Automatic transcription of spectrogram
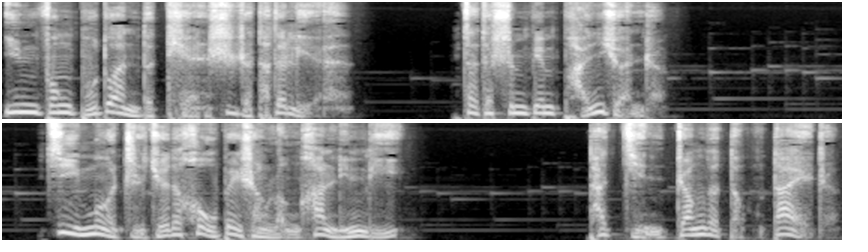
阴风不断的舔舐着他的脸，在他身边盘旋着。寂寞只觉得后背上冷汗淋漓，他紧张的等待着，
